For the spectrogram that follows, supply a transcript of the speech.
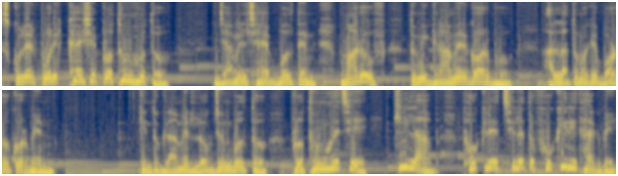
স্কুলের পরীক্ষায় সে প্রথম হতো। জামিল সাহেব বলতেন, মারুফ, তুমি গ্রামের গর্ব আল্লাহ তোমাকে বড় করবেন। কিন্তু গ্রামের লোকজন বলতো, প্রথম হয়েছে কি লাভ? ফকিরের ছেলে তো ফকিরই থাকবে।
